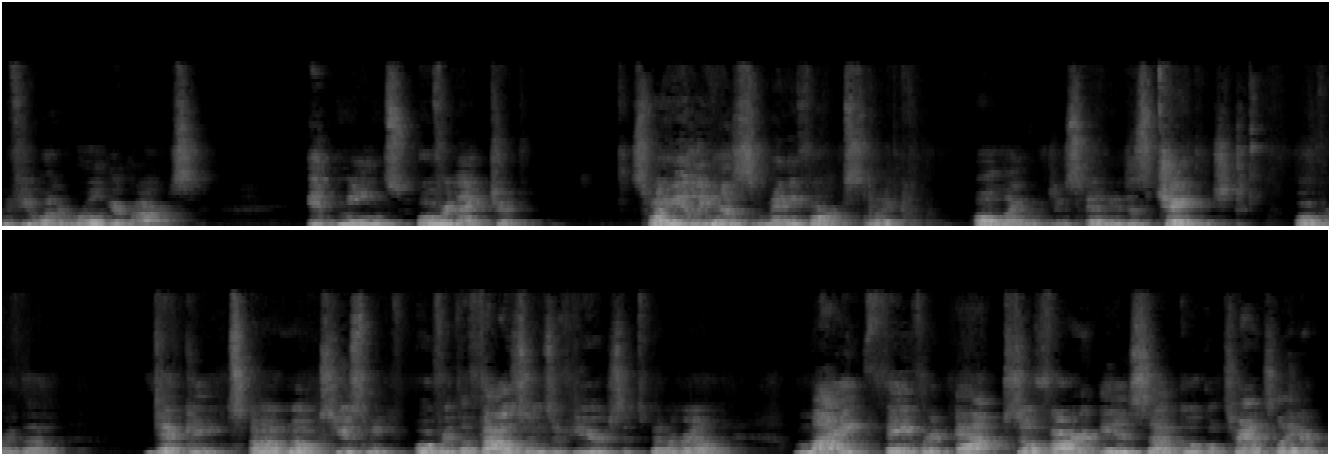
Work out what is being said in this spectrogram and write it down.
if you want to roll your R's. It means overnight trip. Swahili has many forms, like all languages, and it has changed over the decades. Oh, no, excuse me, over the thousands of years it's been around. My favorite app so far is uh, Google Translator,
